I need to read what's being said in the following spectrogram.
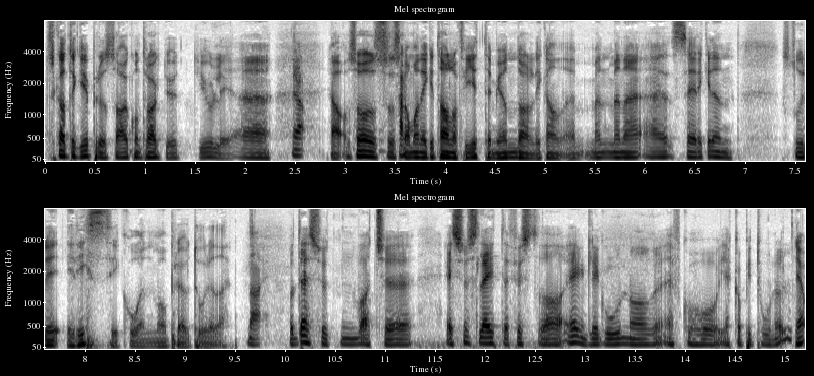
skal til Kypros og ha kontrakt ut juli. Eh, Ja. og så, så skal man ikke ta noe for gitt til Mjøndalen, eh, men, men jeg, jeg ser ikke den store risikoen med å prøve Tore der. Nei. Og dessuten var ikke Jeg syns Leite først var egentlig god når FKH gikk opp i 2-0. Ja.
